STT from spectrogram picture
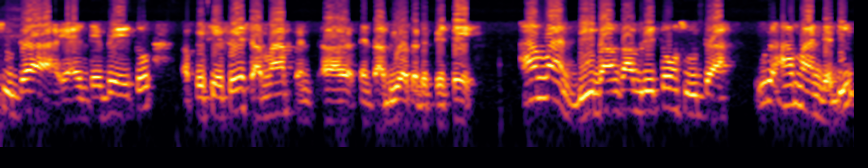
sudah ya NTB itu uh, PCV sama pen, uh, pentabio atau DPT. Aman di Bangka Belitung sudah udah aman. Jadi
